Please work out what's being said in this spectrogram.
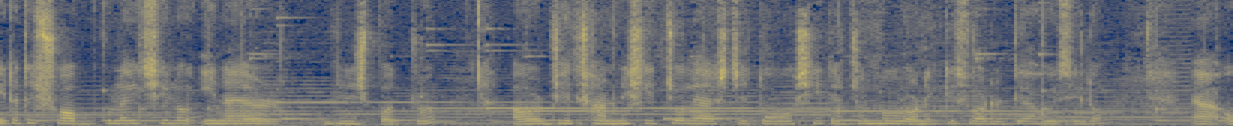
এটাতে সবগুলাই ছিল ইনায়ার জিনিসপত্র। আর যেহেতু সামনে শীত চলে আসছে, তো শীতের জন্য ওর অনেক কিছু অর্ডার দেওয়া হয়েছিল। ও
